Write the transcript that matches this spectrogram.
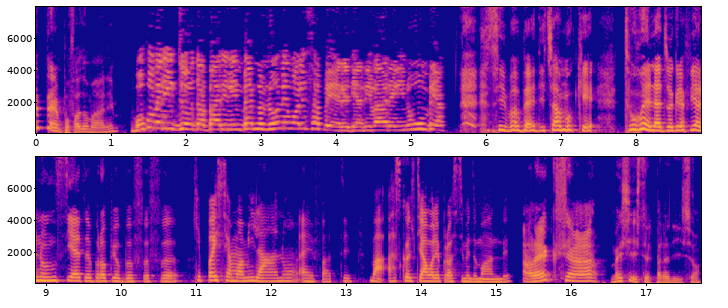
Che tempo fa domani? Buon pomeriggio da Bari, l'inverno non ne vuole sapere di arrivare in Umbria. Sì, vabbè, diciamo che tu e la geografia non siete proprio bff. Che poi siamo a Milano. Eh, infatti. Ma ascoltiamo le prossime domande. Alexia! Ma esiste il paradiso?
